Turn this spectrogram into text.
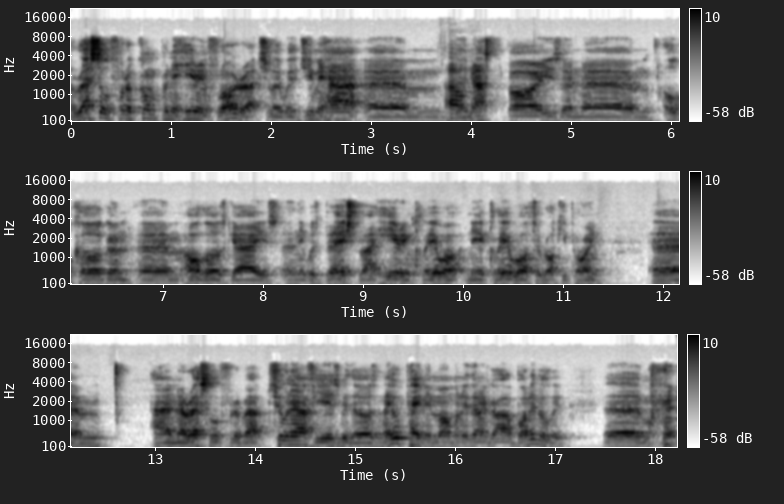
I wrestled for a company here in Florida actually with Jimmy Hart, um, Oh, the. Nasty Boys, and um, Hulk Hogan, um, all those guys. And it was based right here in Clearwater, near Clearwater, Rocky Point. Um, and I wrestled for about two and a half years with those, and they would pay me more money than I got out of bodybuilding. Um,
